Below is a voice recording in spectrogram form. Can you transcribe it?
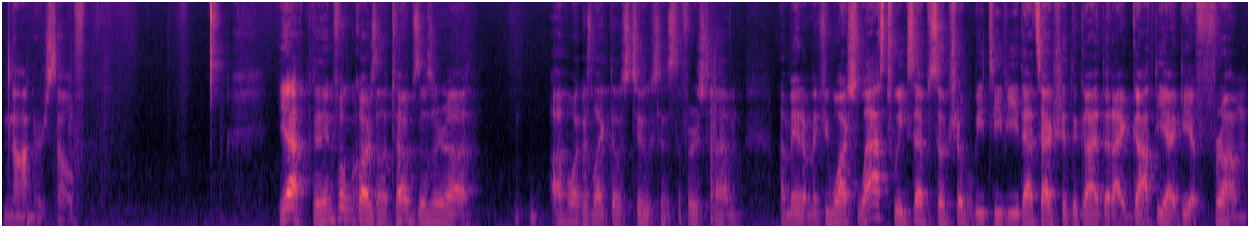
not herself. Yeah, the info cards on the tubs, those are. Uh, I've always liked those too since the first time I made him. If you watched last week's episode Triple B TV, that's actually the guy that I got the idea from.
